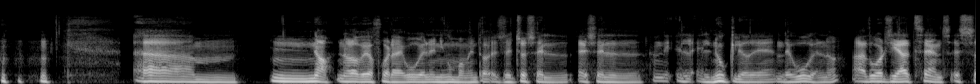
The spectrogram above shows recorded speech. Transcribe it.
um, no, no lo veo fuera de Google en ningún momento. De hecho, es el, es el, el, núcleo de, de, Google, ¿no? AdWords y AdSense. Es,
